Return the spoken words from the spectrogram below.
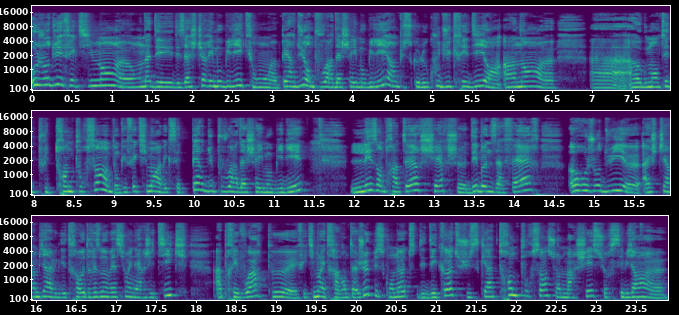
Aujourd'hui, effectivement, euh, on a des, des, acheteurs immobiliers qui ont perdu en pouvoir d'achat immobilier, hein, puisque le coût du crédit en un an euh, a, a, augmenté de plus de 30%. Donc, effectivement, avec cette perte du pouvoir d'achat immobilier, les emprunteurs cherchent des bonnes affaires. Or, aujourd'hui, euh, acheter un bien avec des travaux de rénovation énergétique à prévoir peut effectivement être avantageux, puisqu'on note des décotes jusqu'à 30% sur le marché sur ces biens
